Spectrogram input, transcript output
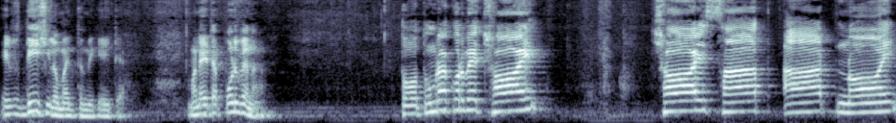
এবছর দিয়েছিল মাধ্যমিক এইটা। মানে এটা পড়বে না। তো তোমরা করবে ছয় ছয়, সাত, আট, নয়,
